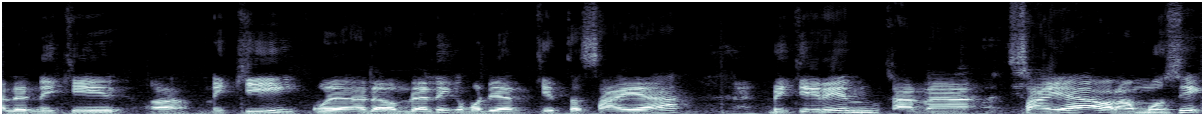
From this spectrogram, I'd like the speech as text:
ada Niki eh, Niki kemudian ada Om Dani kemudian kita saya. Mikirin karena saya orang musik.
